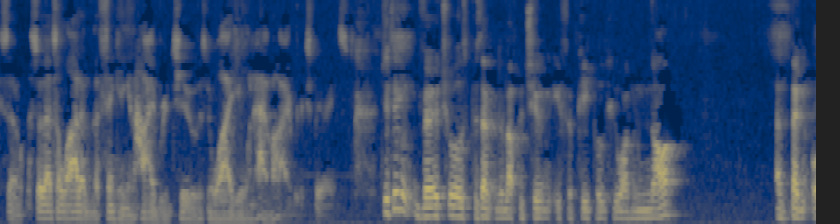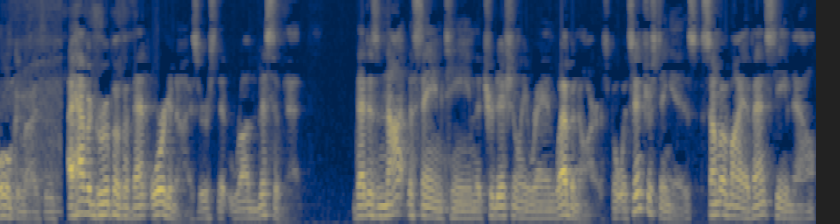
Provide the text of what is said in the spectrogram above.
So, so that's a lot of the thinking in hybrid too, as to why you want to have a hybrid experience. Do you think virtual has presented an opportunity for people who are not event organizers? I have a group of event organizers that run this event. That is not the same team that traditionally ran webinars. But what's interesting is some of my events team now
